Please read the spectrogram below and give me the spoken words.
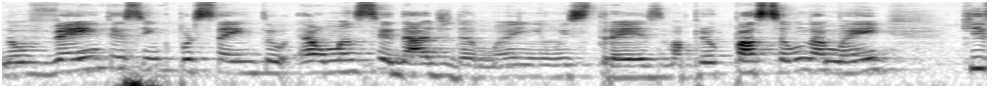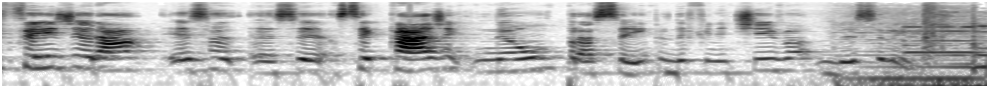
95% é uma ansiedade da mãe, um estresse, uma preocupação da mãe que fez gerar essa, essa secagem, não para sempre, definitiva, desse leite.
